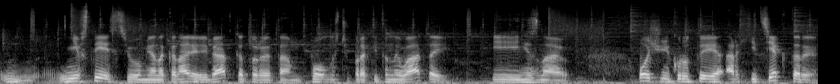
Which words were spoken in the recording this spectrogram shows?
не встретите у меня на канале ребят, которые там полностью пропитаны ватой и, не знаю, очень крутые архитекторы,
